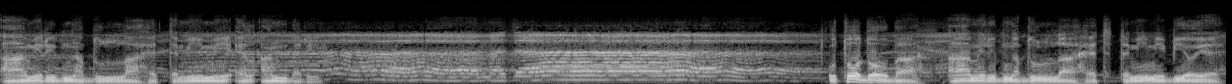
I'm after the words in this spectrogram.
Amir ibn Abdullah Temimi el Anberi. U to doba Amir ibn Abdullah et Temimi bio je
